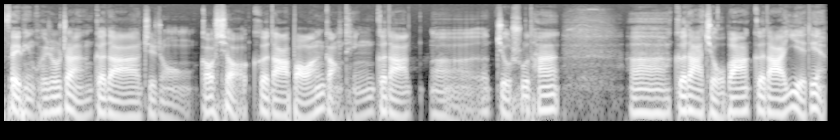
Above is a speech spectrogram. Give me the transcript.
废品回收站、各大这种高校、各大保安岗亭、各大呃旧书摊、啊各大酒吧、各大夜店。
